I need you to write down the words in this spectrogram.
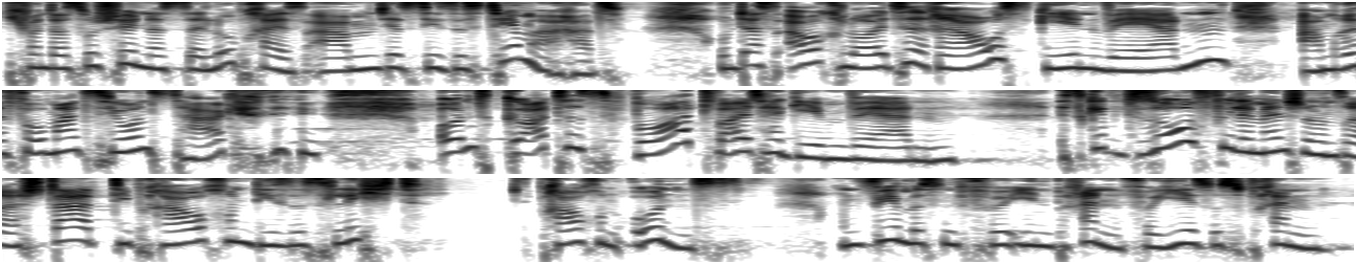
Ich fand das so schön, dass der Lobpreisabend jetzt dieses Thema hat und dass auch Leute rausgehen werden am Reformationstag und Gottes Wort weitergeben werden. Es gibt so viele Menschen in unserer Stadt, die brauchen dieses Licht, die brauchen uns und wir müssen für ihn brennen, für Jesus brennen.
